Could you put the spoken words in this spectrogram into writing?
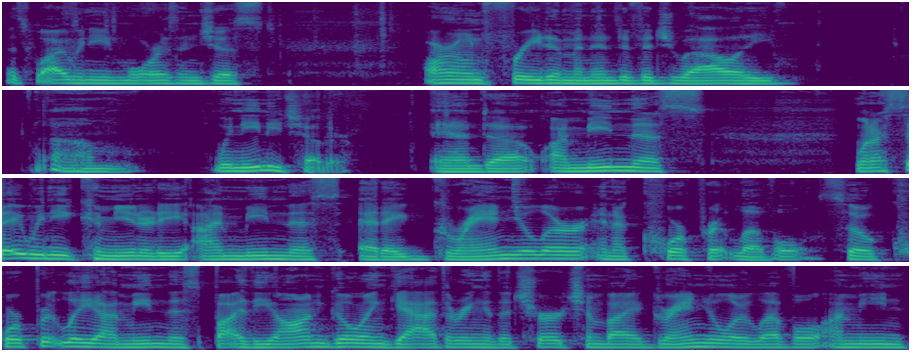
That's why we need more than just our own freedom and individuality. Um, we need each other. And uh, I mean this when I say we need community, I mean this at a granular and a corporate level. So, corporately, I mean this by the ongoing gathering of the church, and by a granular level, I mean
